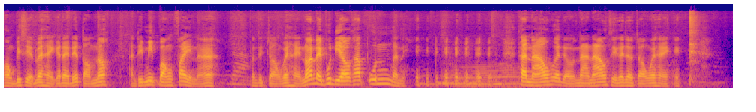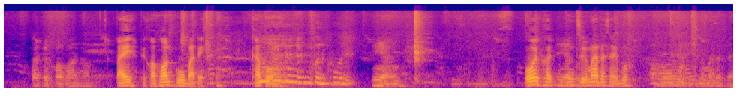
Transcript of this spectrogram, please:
ห้องพิเศษไว้ให้ก็ได้ได้อตอมเนาะอันที่มีปล่องไฟนะจ้าเพิ่นสิจองไว้ให้นอนได้ผู้เดียวครับ อุ่นบัดนี้ ถ้าหนาวก็จะหนาหนาวสิก็จะจองไว้ให้ไปไปขอพรเขาไปไปขอพรปูบัตรเลยครับผม คุณคุณนี่อย่างโอ้ยเพิ่นเพิ่นซื้อมาแต่ใส่บุโอ้ยน้ำมันจะใส่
